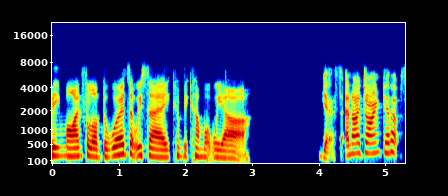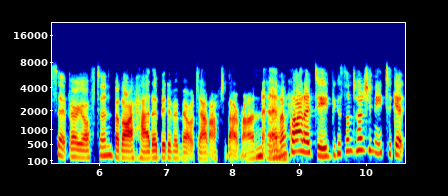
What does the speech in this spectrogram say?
be mindful of. The words that we say can become what we are. yes, and I don't get upset very often, but I had a bit of a meltdown after that run, and I'm glad I did because sometimes you need to get,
